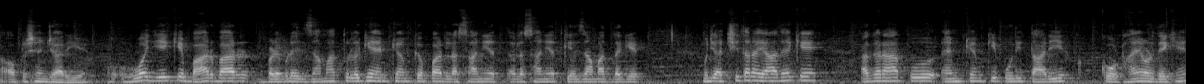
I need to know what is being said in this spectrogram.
آپریشن جاری ہے۔ ہوا یہ کہ بار بار بڑے بڑے الزامات تو لگے ایم کیو ایم کے اوپر لسانیت لسانیت کے الزامات لگے۔ مجھے اچھی طرح یاد ہے کہ اگر آپ ایم کیو ایم کی پوری تاریخ کو اٹھائیں اور دیکھیں،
